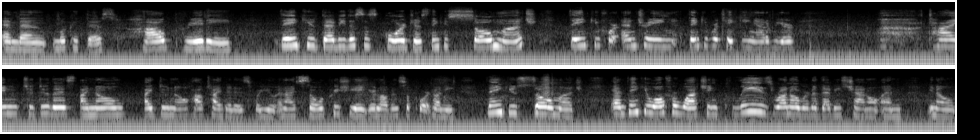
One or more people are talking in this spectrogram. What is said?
And then, look at this. How pretty. Thank you, Debbie. This is gorgeous. Thank you so much. Thank you for entering. Thank you for taking out of your time to do this. I know, I do know how tight it is for you. And I so appreciate your love and support, honey. Thank you so much. And thank you all for watching. Please run over to Debbie's channel and, you know,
